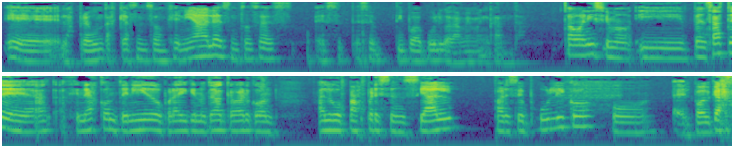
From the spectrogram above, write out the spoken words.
Eh, las preguntas que hacen son geniales, entonces ese, ese tipo de público también me encanta. Está buenísimo. ¿Y pensaste, generás contenido por ahí que no tenga que ver con algo más presencial? parece público o El podcast.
